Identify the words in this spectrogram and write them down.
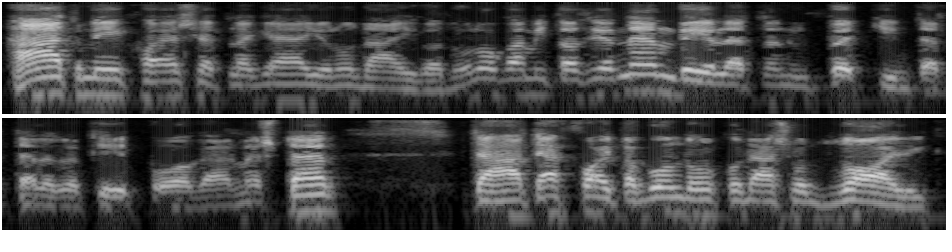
Hát még ha esetleg eljön odáig a dolog, amit azért nem véletlenül pöttyintett el ez a két polgármester, tehát e fajta gondolkodás ott zajlik.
